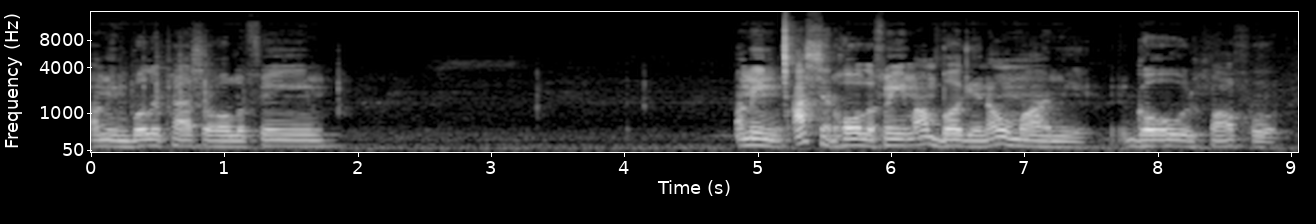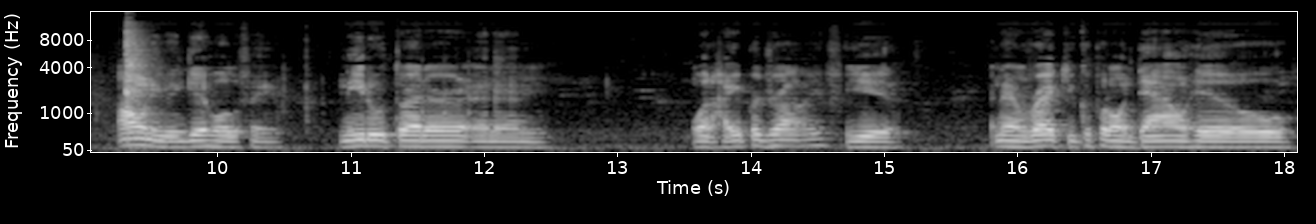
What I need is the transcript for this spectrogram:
I mean bullet passer Hall of Fame, I mean, I said Hall of Fame. I'm bugging. Don't mind me. Gold, my fault. I don't even get Hall of Fame. Needle threader and then what hyperdrive? Yeah. And then wreck you could put on downhill,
